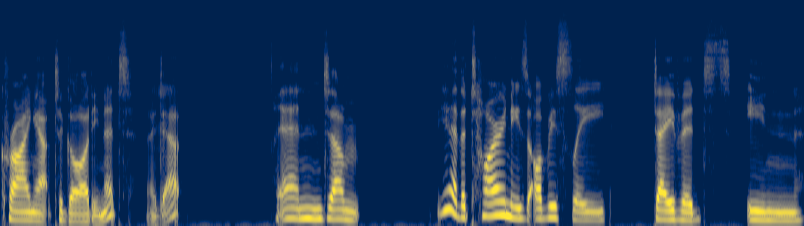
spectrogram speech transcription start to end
crying out to God in it, no Mhm. doubt. And um, yeah, the tone is obviously David's in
